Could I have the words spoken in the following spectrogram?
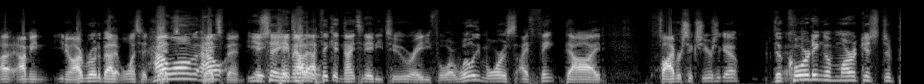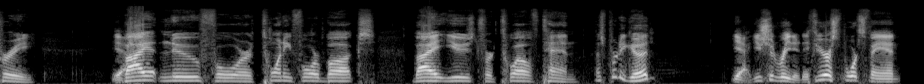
I, I mean, you know, I wrote about it once at How Deadspin. long- how- Deadspin. you it say came out, I think, in 1982 or 84. Willie Morris, I think, died five or six years ago. The courting of Marcus Dupree. Yeah. Buy it new for twenty four bucks. Buy it used for twelve ten. That's pretty good. Yeah, you should read it. If you're a sports fan,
